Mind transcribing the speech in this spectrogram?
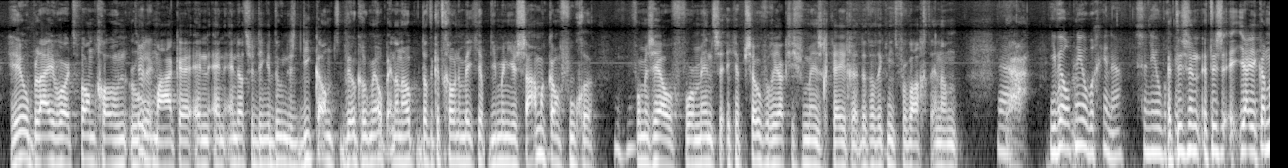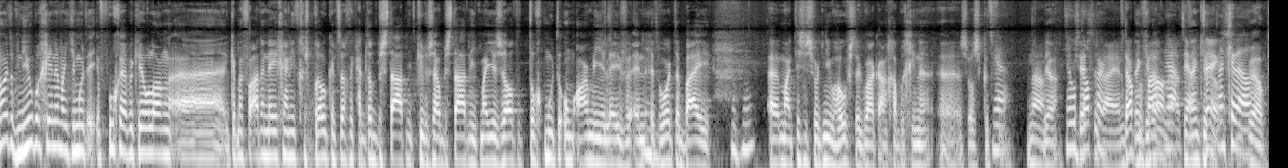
heel blij wordt van gewoon lol maken en, en, en dat soort dingen doen. Dus die kant wil ik er ook mee op. En dan hoop ik dat ik het gewoon een beetje op die manier samen kan voegen. Mhm. Voor mezelf, voor mensen. Ik heb zoveel reacties van mensen gekregen, dat had ik niet verwacht. En dan, Ja. ja... Je wil opnieuw beginnen. Het is een nieuw begin. Het is een, het is, ja, je kan nooit opnieuw beginnen, want je moet, vroeger heb ik heel lang... eh, ik heb mijn vader negen jaar niet gesproken en toen dacht ik, dat bestaat niet, Curaçao bestaat niet. Maar je zal het toch moeten omarmen in je leven en het hoort erbij. Eh, maar het is een soort nieuw hoofdstuk waar ik aan ga beginnen, eh, zoals ik het Ja. voel. Nou, Ja. succes dapper. erbij. Een dapper verhaal. Ja, Dankjewel. thanks. Dankjewel. Dankjewel.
